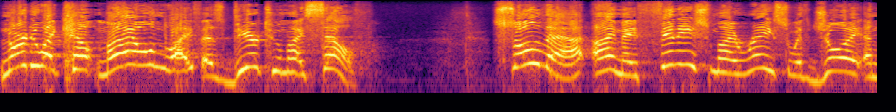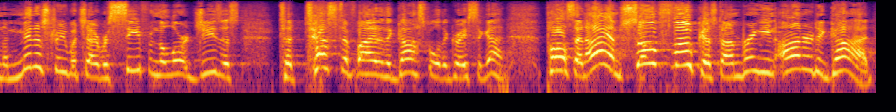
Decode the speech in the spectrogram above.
nor do I count my own life as dear to myself, so that I may finish my race with joy and the ministry which I received from the Lord Jesus to testify to the gospel of the grace of God. Paul said, I am so focused on bringing honor to God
